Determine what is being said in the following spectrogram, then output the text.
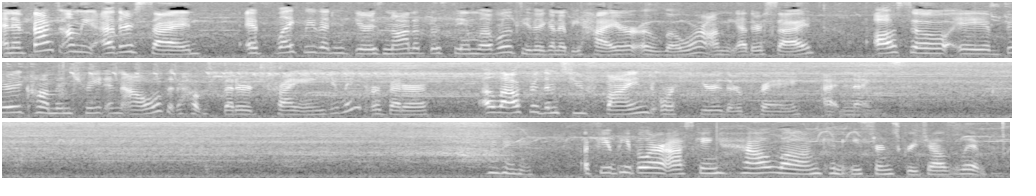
And in fact, on the other side, it's likely that his ear is not at the same level. It's either going to be higher or lower on the other side. Also, a very common trait in owls, it helps better triangulate or better allow for them to find or hear their prey at night. A few people are asking how long can eastern screech owls live?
